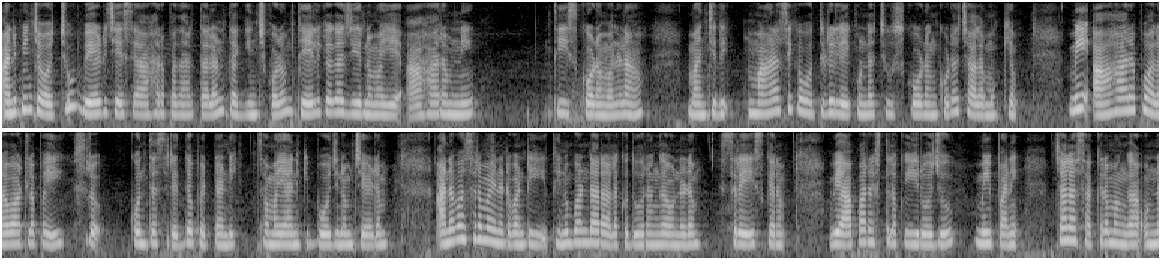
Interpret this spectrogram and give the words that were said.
అనిపించవచ్చు. వేడి చేసే ఆహార పదార్థాలను తగ్గించుకోవడం తేలికగా జీర్ణమయ్యే ఆహారంని తీసుకోవడం వలన మంచిది. మానసిక ఒత్తిడి లేకుండా చూసుకోవడం కూడా చాలా ముఖ్యం. మీ ఆహారపు అలవాట్లపై శ్ర కొంత శ్రద్ధ పెట్టండి. సమయానికి భోజనం చేయడం అనవసరమైనటువంటి తినుబండారాలకు దూరంగా ఉండడం శ్రేయస్కరం. వ్యాపారస్తులకు ఈరోజు మీ పని. చాలా సక్రమంగా ఉన్న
